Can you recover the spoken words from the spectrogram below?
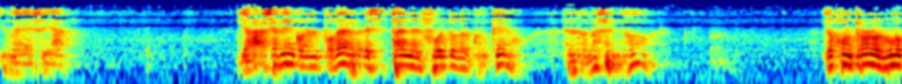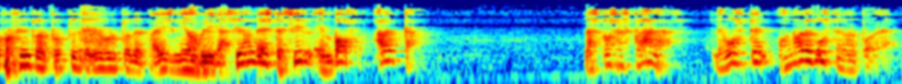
y me decían, llevarse bien con el poder está en el sueldo del banquero. Y digo, no señor. Yo controlo el 1% del Producto Interior Bruto del país. Mi obligación es decir en voz alta las cosas claras, le gusten o no le gusten al poder.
